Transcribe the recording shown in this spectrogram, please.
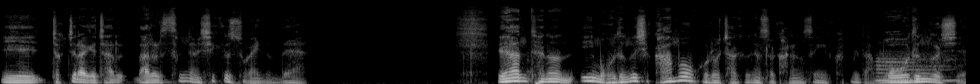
이 적절하게 잘 나를 성장시킬 수가 있는데 얘한테는 이 모든 것이 감옥으로 작용했을 가능성이 큽니다. 아. 모든 것이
